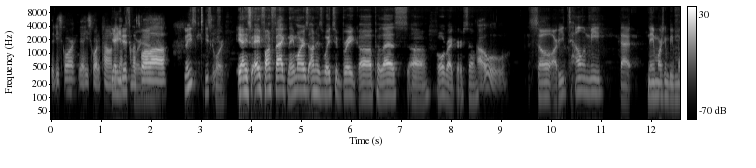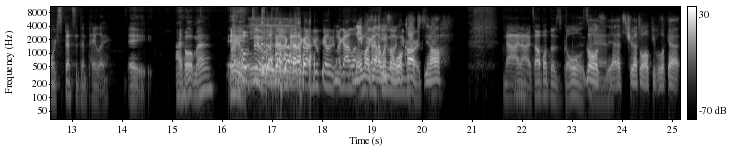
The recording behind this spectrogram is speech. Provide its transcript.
Did he score? Yeah, he scored a penalty. Yeah, he did against score, Venezuela. No, he's he scored. Yeah, he's hey, fun fact, Neymar is on his way to break uh Pele's uh goal record. So Oh, So are you telling me that Neymar's gonna be more expensive than Pele? hey, I hope, man. I hope too. I got, I got, I got a. I got. a I Neymar's got got to win some uh, World Cups. cards. You know, Nah, nah. It's all about those goals. goals. man. Yeah, that's true. That's what all people look at.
